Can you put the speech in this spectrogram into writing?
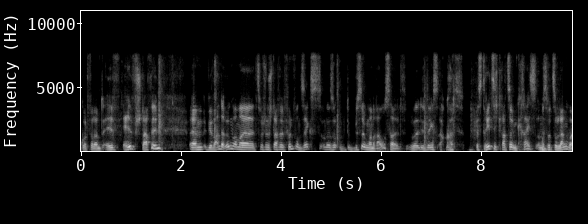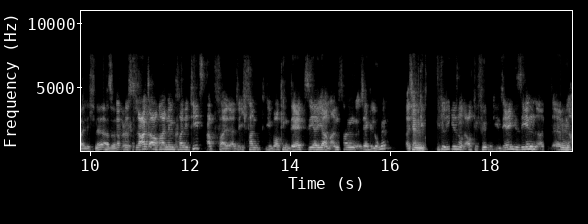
Gottverdammt elf, elf Staffeln. Ähm, wir waren da irgendwann mal zwischen Staffel 5 und 6 oder so. Du bist irgendwann raus halt, weil du denkst, ach Gott, es dreht sich gerade so im Kreis und es wird so langweilig. Ne? Also, Aber das lag auch an dem Qualitätsabfall. Also ich fand die Walking Dead-Serie am Anfang sehr gelungen. Also ich habe mhm. die gelesen und auch die Filme, die Serie gesehen und ähm, mhm.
